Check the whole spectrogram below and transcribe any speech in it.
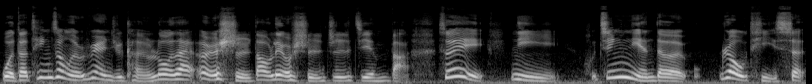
我的听众的 range 可能落在二十到六十之间吧。所以你。今年的肉体身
